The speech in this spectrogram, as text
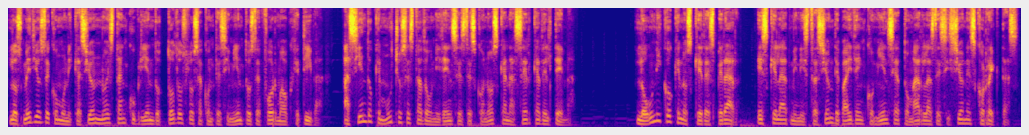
Los medios de comunicación no están cubriendo todos los acontecimientos de forma objetiva, haciendo que muchos estadounidenses desconozcan acerca del tema. Lo único que nos queda esperar es que la administración de Biden comience a tomar las decisiones correctas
